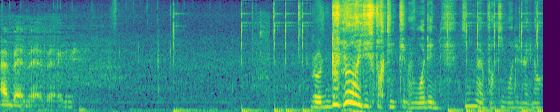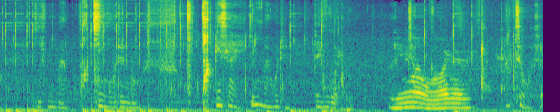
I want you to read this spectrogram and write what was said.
I bet, bet, bet. Bro, don't know this fucking take my warden. Give me my fucking warden right now. Give me my fucking warden, bro. Fuck this guy. Give me my wooden. warden. Thank God. Yeah, what? Macam apa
